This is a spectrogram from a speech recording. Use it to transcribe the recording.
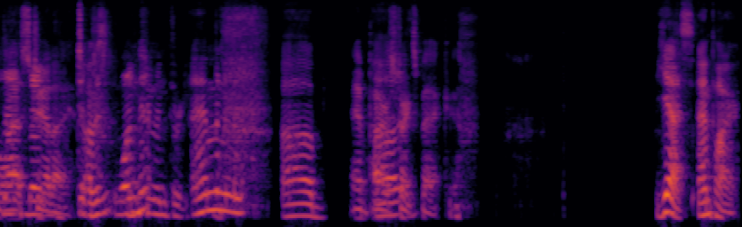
The Last Jedi. the- I was- one, two, and three. I'm gonna, uh, Empire Uh, Strikes Back. yes, Empire.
